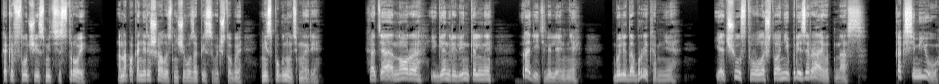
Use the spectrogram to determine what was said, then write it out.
Как и в случае с медсестрой, она пока не решалась ничего записывать, чтобы не спугнуть Мэри. Хотя Нора и Генри Линкольны, родители Ленни, были добры ко мне, я чувствовала, что они презирают нас как семью.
